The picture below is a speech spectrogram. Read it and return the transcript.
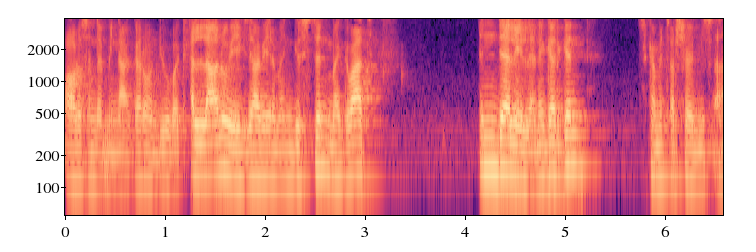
ጳውሎስ እንደሚናገረው እንዲሁ በቀላሉ የእግዚአብሔር መንግስትን መግባት እንደሌለ ነገር ግን እስከ መጨረሻው የሚጸና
